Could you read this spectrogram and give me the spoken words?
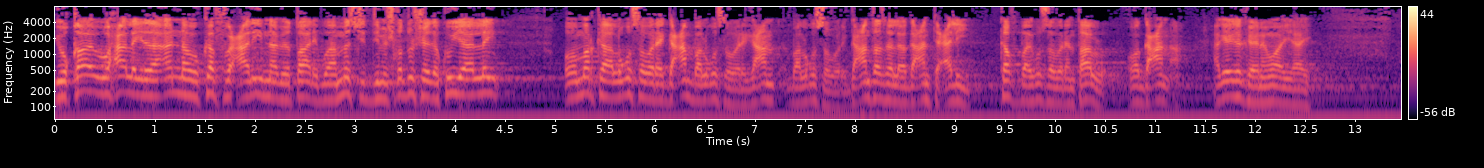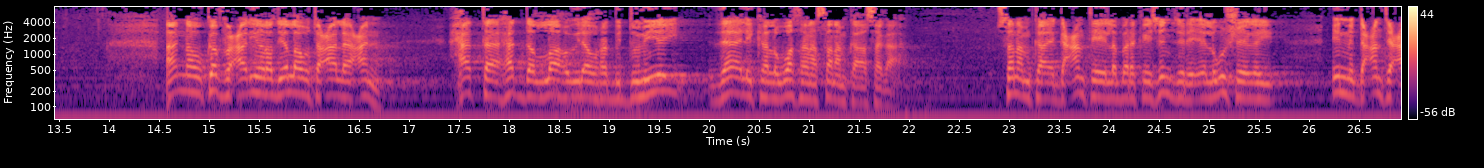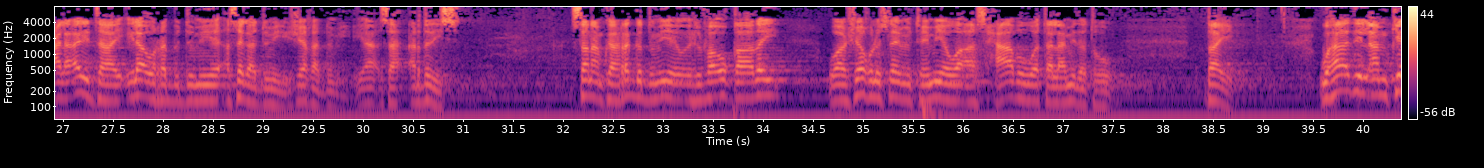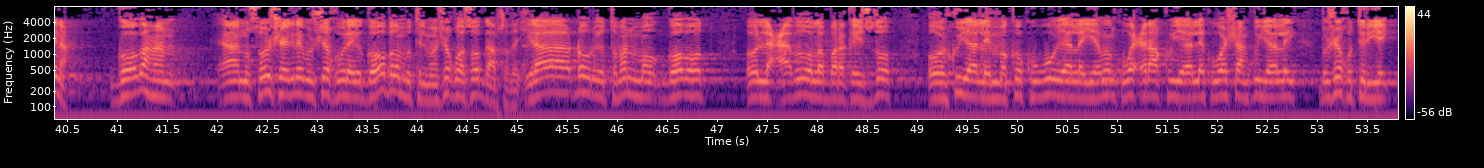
yuqaalu waxaa la yidhahdaa annahu kafu caliy bn abi aalib waa masjid dimishqa dusheeda ku yaalay oo markaa lagu sawiray gacan baa lagu sawiray gacan baa lagu sawiray gacantaas la gacanta caliy kaf bay ku sawireen taallo oo gacan ah. Xagee ka waa yahay. Annahu kafu caliyin radi allahu tacaala can hadda allahu ilaahu rabbi dumiyey dalika alwathana sanamka asaga ah. Sanamka gacantii la barakaysan jiray ee lagu sheegay in gacantii cala ay tahay ilaa uu rabbi dumiyey asagaa dumiyey sheekhaa dumiyey ardadiis. Sanamka ragga dumiyey oo hilfaa u qaaday waa shaekhulislaam ibnu taymiya wa asxaabuhu wa talaamidatuhu. Ayb wa hadihi اlamkina goobahan aanu soo sheegnay buu sheekhu leeyay goobo badan buu tilmaamay sheekhu waa soo gaabsaday ilaa dhowr iyo toban goobood oo la caabudo oo la barakaysto oo ku yaallay mako kugu yaallay yaman kuwa ciraaq ku yaallay kuwa shaam ku yaallay buu sheekhu tiriyey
